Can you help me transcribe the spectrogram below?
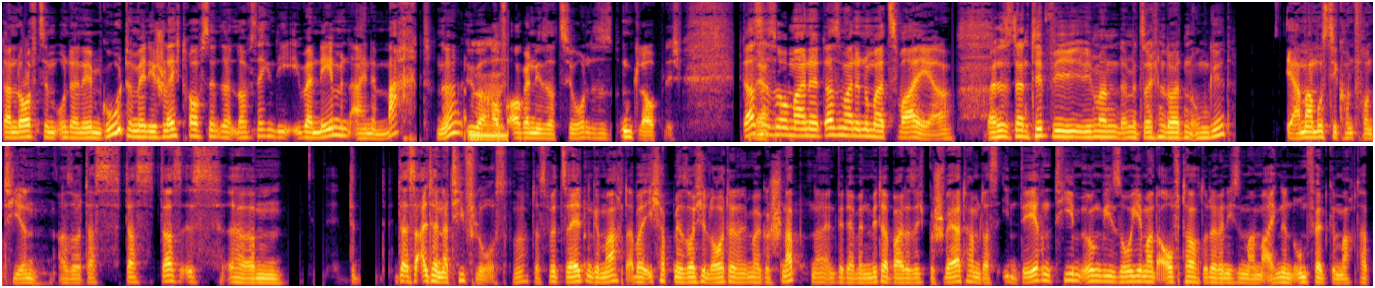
dann läuft es im Unternehmen gut und wenn die schlecht drauf sind, dann läuft es nicht. Die übernehmen eine Macht ne, über mhm. auf Organisation. Das ist unglaublich. Das ja. ist so meine, das ist meine Nummer zwei, ja. Was ist dein Tipp, wie, wie man mit solchen Leuten umgeht? Ja, man muss die konfrontieren. Also das, das, das ist ähm, das ist alternativlos. Ne? Das wird selten gemacht, aber ich habe mir solche Leute dann immer geschnappt. Ne? Entweder wenn Mitarbeiter sich beschwert haben, dass in deren Team irgendwie so jemand auftaucht, oder wenn ich es in meinem eigenen Umfeld gemacht habe,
